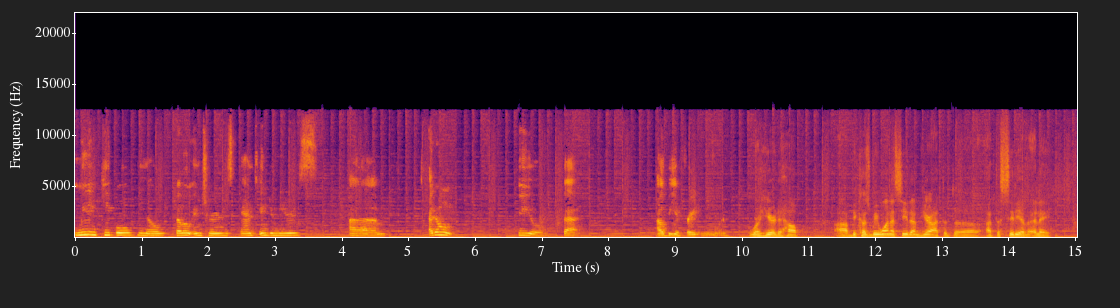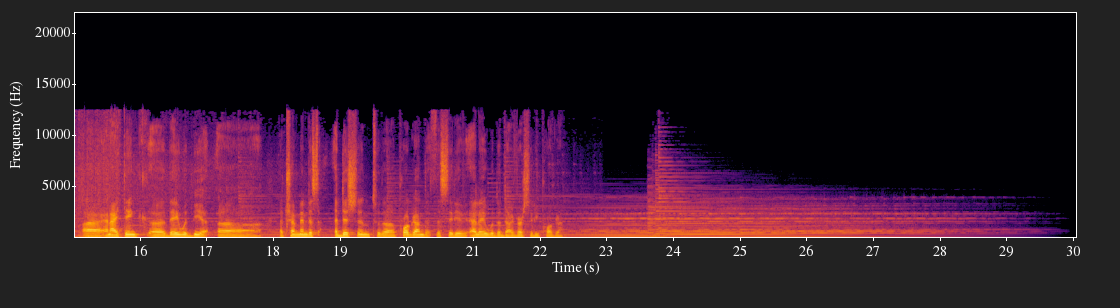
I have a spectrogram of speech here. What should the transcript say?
meeting people, you know, fellow interns and engineers, um, I don't feel that I'll be afraid anymore. We're here to help uh, because we want to see them here at the, the, at the city of LA. Uh, and I think uh, they would be a, a, a tremendous addition to the program that the city of LA with the diversity program.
